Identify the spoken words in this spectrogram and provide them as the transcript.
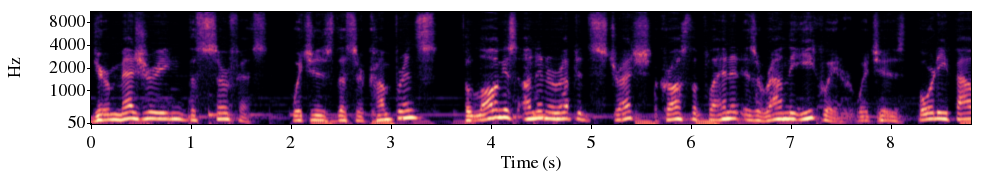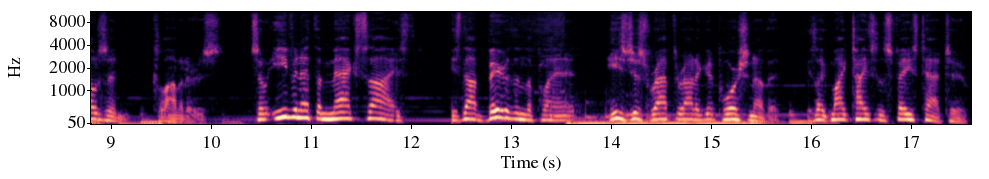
You're measuring the surface, which is the circumference. The longest uninterrupted stretch across the planet is around the equator, which is 40,000 kilometers. So even at the max size, he's not bigger than the planet. He's just wrapped around a good portion of it. He's like Mike Tyson's face tattoo.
